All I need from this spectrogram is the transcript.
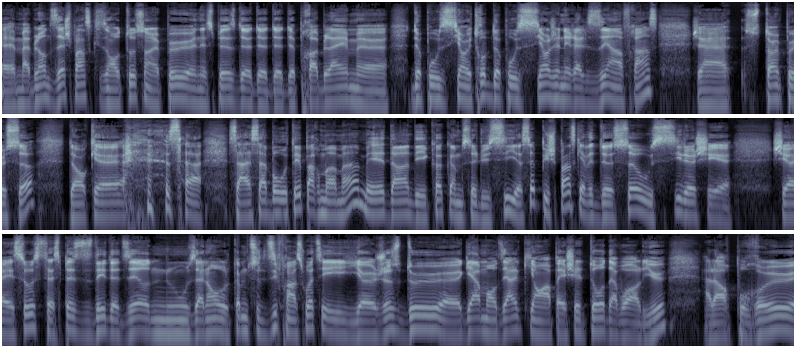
Euh, ma blonde disait, je pense qu'ils ont tous un peu une espèce de, de, de, problème euh, d'opposition, un trouble d'opposition généralisé en France. C'est un peu ça. Donc, euh, ça, ça a sa beauté par moment, mais dans des cas comme celui-ci, il y a ça. Puis je pense qu'il y avait de ça aussi là, chez, chez ASO, cette espèce d'idée de dire, nous allons, comme tu le dis, François, il y a juste deux guerres mondiales qui ont empêché le tour d'avoir lieu. Alors, pour eux,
